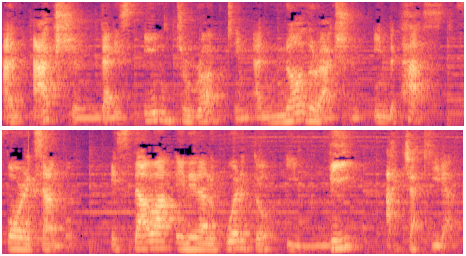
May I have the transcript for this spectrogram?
an action that is interrupting another action in the past. For example, estaba en el aeropuerto y vi a Shakira.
